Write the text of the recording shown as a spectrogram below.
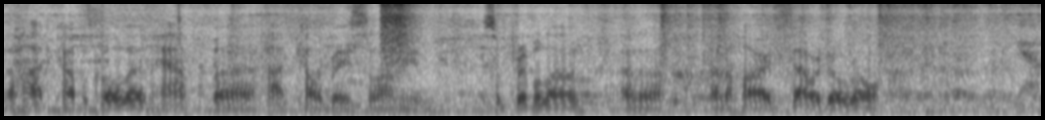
a hot capicola and half uh, hot calabrese salami and some provolone on a, on a hard sourdough roll. Yeah.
